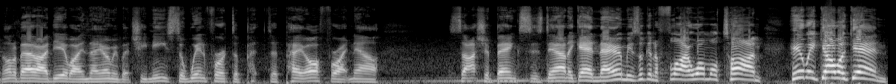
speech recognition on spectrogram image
Not a bad idea by Naomi, but she needs to win for it to, to pay off right now. Sasha Banks is down again. Naomi's looking to fly one more time. Here we go again.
